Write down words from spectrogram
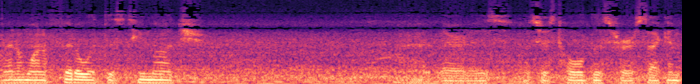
I don't want to fiddle with this too much. Alright, there it is. Let's just hold this for a second.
